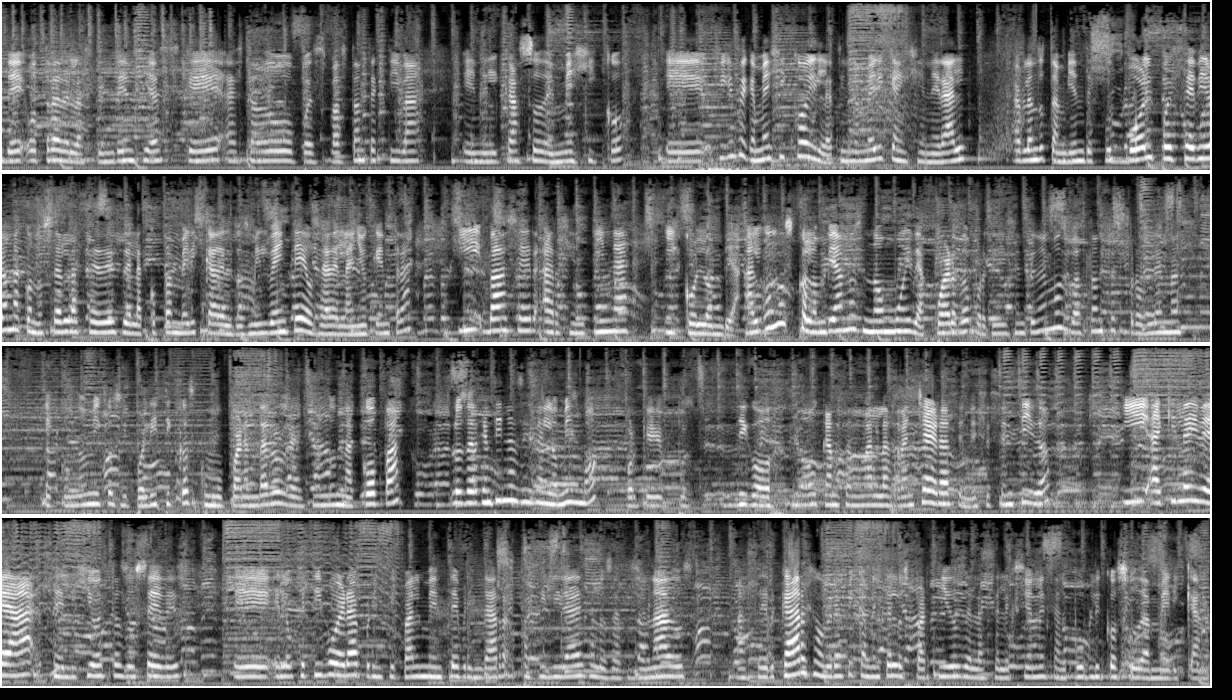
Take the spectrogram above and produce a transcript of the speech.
de otra de las tendencias que ha estado pues bastante activa en el caso de México. Eh, fíjense que México y Latinoamérica en general, hablando también de fútbol, pues se dieron a conocer las sedes de la Copa América del 2020, o sea, del año que entra, y va a ser Argentina y Colombia. Algunos colombianos no muy de acuerdo porque dicen tenemos bastantes problemas económicos y políticos como para andar organizando una copa. Los argentinos dicen lo mismo, porque pues digo, no cantan mal las rancheras en ese sentido. Y aquí la idea se eligió estas dos sedes. Eh, el objetivo era principalmente brindar facilidades a los aficionados, acercar geográficamente los partidos de las selecciones al público sudamericano.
